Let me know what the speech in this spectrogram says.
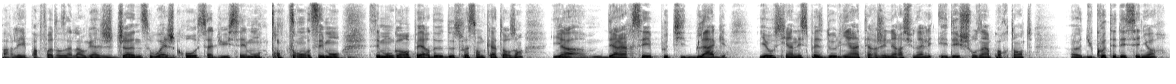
parler parfois dans un langage Jones, wesh gros, salut, c'est mon tonton, c'est mon c'est mon grand-père de, de 74 ans. Il y a derrière ces petites blagues, il y a aussi un espèce de lien intergénérationnel et des choses importantes euh, du côté des seniors.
